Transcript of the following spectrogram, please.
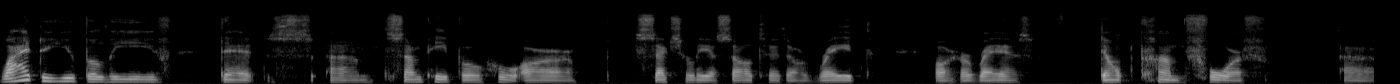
why do you believe that um, some people who are sexually assaulted or raped or harassed don't come forth uh,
